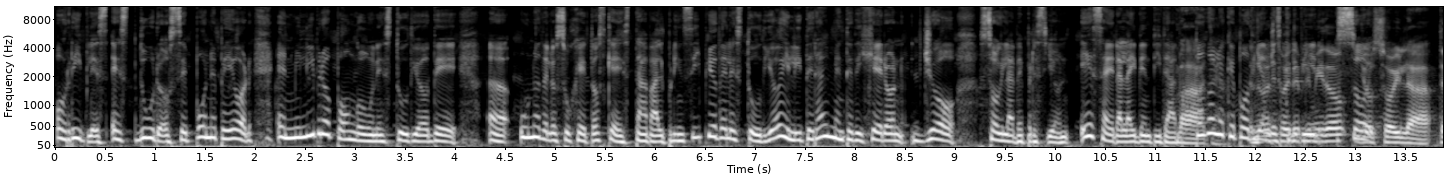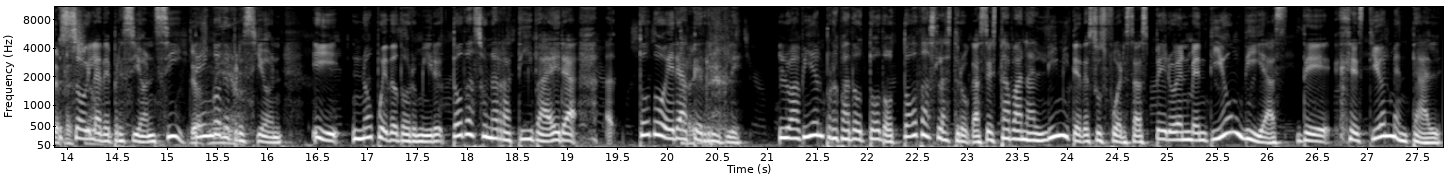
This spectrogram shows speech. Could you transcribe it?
horribles, es duro, se pone peor. En mi libro pongo un estudio de eh, uno de los sujetos que estaba al principio del estudio y literalmente dijeron, yo soy la depresión. Esa era la identidad. Vaya, Todo lo que podían no estoy describir. deprimido, yo soy la depresión. Soy la depresión, sí, Dios tengo mío. depresión y no puedo dormir. Toda su narrativa era, todo era Terrible. terrible. Lo habían probado todo, todas las drogas estaban al límite de sus fuerzas, pero en 21 días de gestión mental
